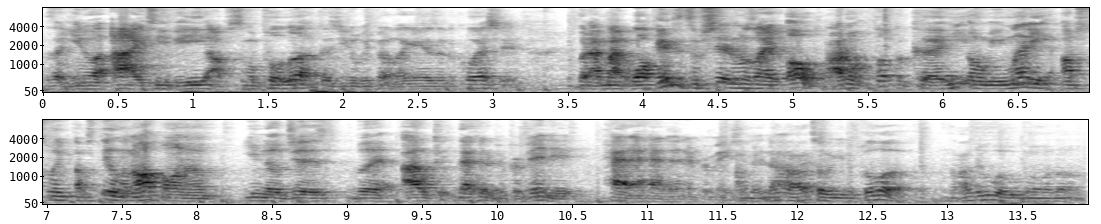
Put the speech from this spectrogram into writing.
it's like you know what ITV I'm just gonna pull up because you know we felt like answering the question But I might walk into some shit and was like, oh, I don't fuck with cut. He owe me money. I'm I'm stealing off on him. You know, just but I that could have been prevented had I had that information. I mean, nah, I told you to pull up. I knew what was going on.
